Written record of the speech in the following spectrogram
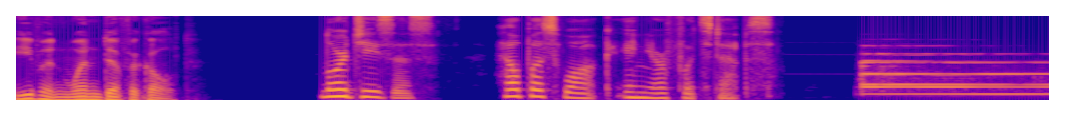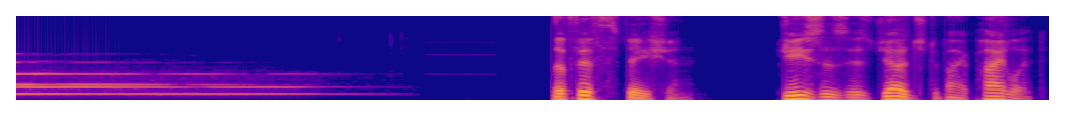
even when difficult. Lord Jesus, help us walk in your footsteps. The fifth station Jesus is judged by Pilate.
